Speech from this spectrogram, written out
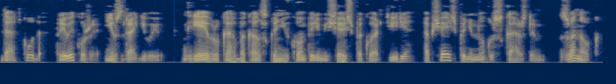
Да откуда? Привык уже, не вздрагиваю. Грея в руках бокал с коньяком, перемещаюсь по квартире, общаясь понемногу с каждым. Звонок.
